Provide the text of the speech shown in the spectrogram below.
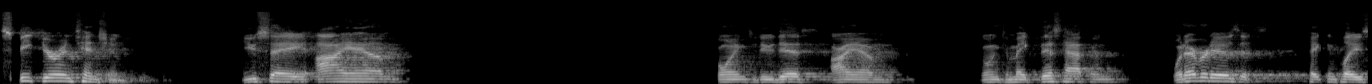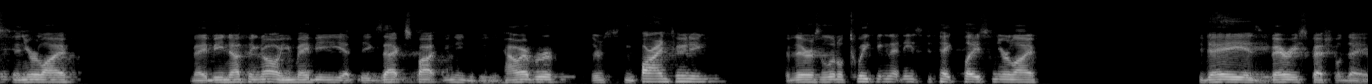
speak your intention, you say, I am going to do this, I am going to make this happen, whatever it is that's taking place in your life, maybe nothing at all. You may be at the exact spot you need to be. However, there's some fine tuning, if there's a little tweaking that needs to take place in your life, today is a very special day.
